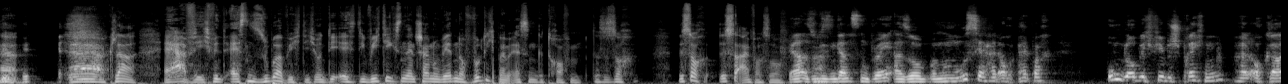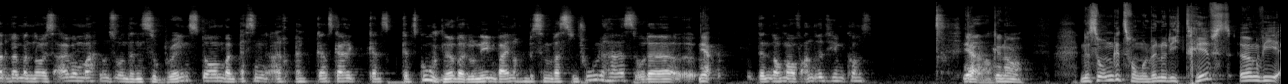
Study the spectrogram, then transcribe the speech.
ja. Ja, ja, klar. Ja, ich finde Essen super wichtig und die, die wichtigsten Entscheidungen werden doch wirklich beim Essen getroffen. Das ist doch, ist doch, ist doch einfach so. Ja, also ja. diesen ganzen Brain, also man muss ja halt auch einfach unglaublich viel besprechen, halt auch gerade wenn man ein neues Album macht und so und dann ist so Brainstorm beim Essen auch ganz ganz ganz ganz gut, ne, weil du nebenbei noch ein bisschen was zu tun hast oder ja. dann noch mal auf andere Themen kommst. Ja, ja. genau. Und das ist so ungezwungen. Und wenn du dich triffst, irgendwie,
